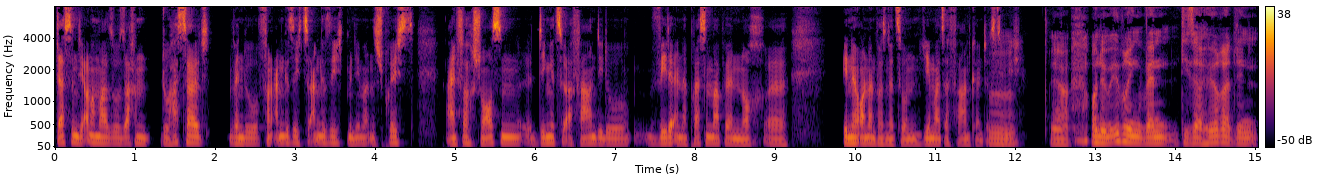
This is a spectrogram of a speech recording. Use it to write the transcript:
das sind ja auch nochmal so Sachen, du hast halt, wenn du von Angesicht zu Angesicht mit jemandem sprichst, einfach Chancen, Dinge zu erfahren, die du weder in der Pressemappe noch äh, in der Online-Präsentation jemals erfahren könntest, mhm. denke ich. Ja, und im Übrigen, wenn dieser Hörer den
